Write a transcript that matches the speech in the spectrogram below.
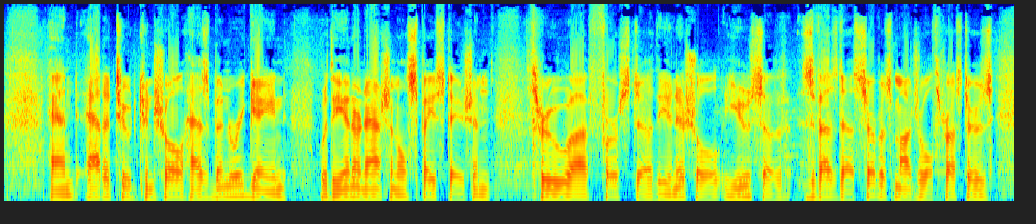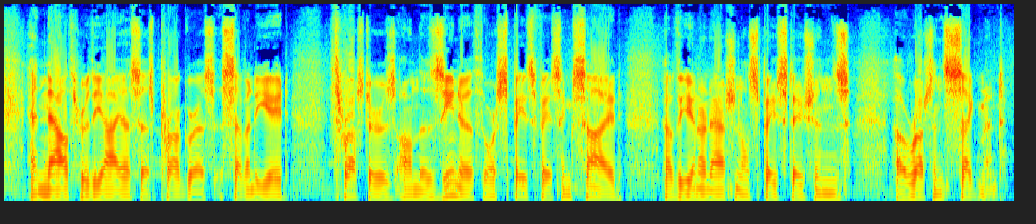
and attitude control has been regained with the International Space Station through uh, first uh, the initial use of Zvezda service module thrusters, and now through the ISS Progress 78 thrusters on the zenith or space facing side of the International Space Station's uh, Russian segment.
